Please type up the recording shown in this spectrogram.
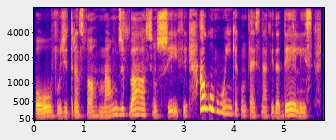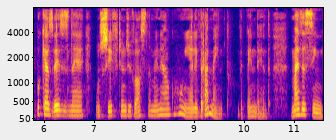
povo de transformar um divórcio, um chifre, algo ruim que acontece na vida deles, porque às vezes, né, um chifre e um divórcio também não é algo ruim, é livramento, dependendo. Mas assim,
